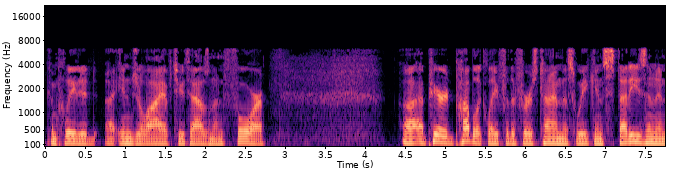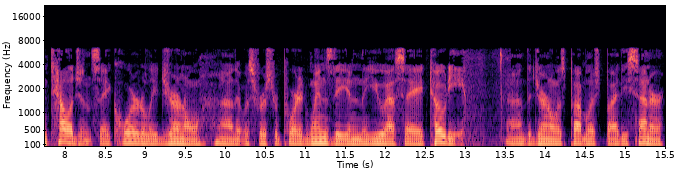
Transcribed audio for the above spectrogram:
completed uh, in July of 2004 uh, appeared publicly for the first time this week in Studies in Intelligence, a quarterly journal uh, that was first reported Wednesday in the USA Today. Uh, the journal is published by the Center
